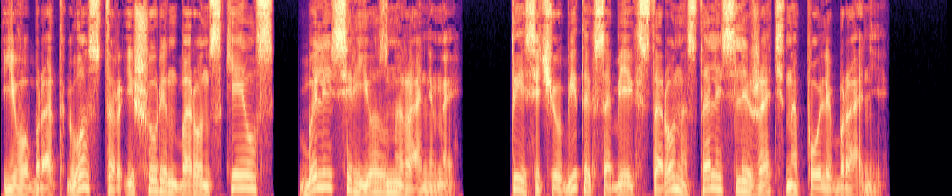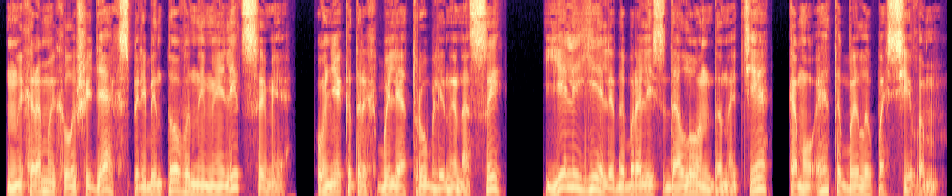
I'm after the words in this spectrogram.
Его брат Глостер и шурин барон Скейлс были серьезно ранены. Тысячи убитых с обеих сторон остались лежать на поле брани. На хромых лошадях с перебинтованными лицами у некоторых были отрублены носы, еле-еле добрались до Лондона те, кому это было по силам.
